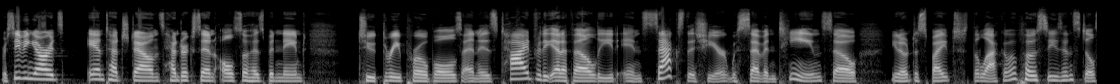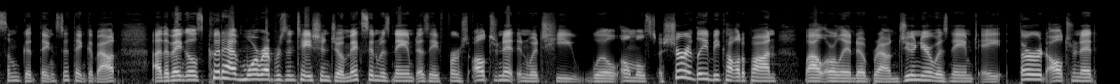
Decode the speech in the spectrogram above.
receiving yards, and touchdowns. Hendrickson also has been named to three Pro Bowls and is tied for the NFL lead in sacks this year with 17. So, you know, despite the lack of a postseason, still some good things to think about. Uh, the Bengals could have more representation. Joe Mixon was named as a first alternate, in which he will almost assuredly be called upon, while Orlando Brown Jr. was named a third alternate.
